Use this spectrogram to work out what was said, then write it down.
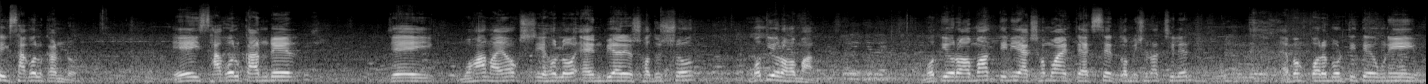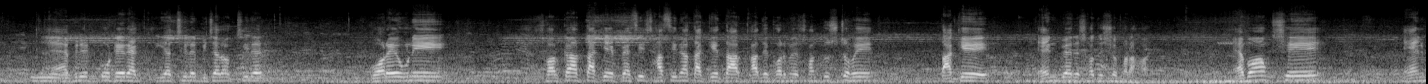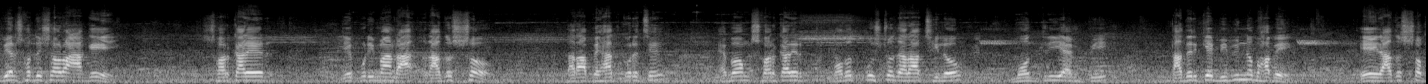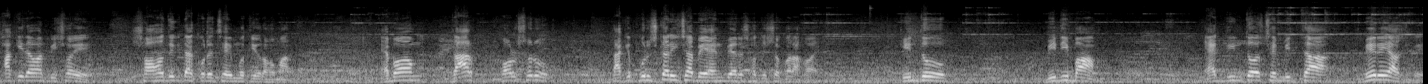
ঠিক ছাগল কাণ্ড। এই ছাগল কাণ্ডের যে মহানায়ক, সে হলো এনবিআরের সদস্য মতিউর রহমান। মতিউর রহমান তিনি একসময় ট্যাক্সের কমিশনার ছিলেন এবং পরবর্তীতে উনি অ্যাফিলেট কোর্টের এক ইয়া ছিলেন, বিচারক ছিলেন। পরে উনি সরকার তাকে প্যাসিস হাসিনা তাকে তার কাজে কর্মে সন্তুষ্ট হয়ে তাকে এনবিআরের সদস্য করা হয়। এবং সে এনবিআর সদস্য হওয়ার আগে সরকারের যে পরিমাণ রাজস্ব তারা বেহাত করেছে এবং সরকারের মদতপুষ্ট যারা ছিল, মন্ত্রী, এমপি, তাদেরকে বিভিন্নভাবে এই রাজস্ব ফাঁকি দেওয়ার বিষয়ে সহযোগিতা করেছে মতিউর রহমান এবং যার ফলস্বরূপ তাকে পুরস্কার হিসাবে এনবিআরের সদস্য করা হয়। কিন্তু বিডি বাম একদিন তো সে মিথ্যা বেড়ে আসবে,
